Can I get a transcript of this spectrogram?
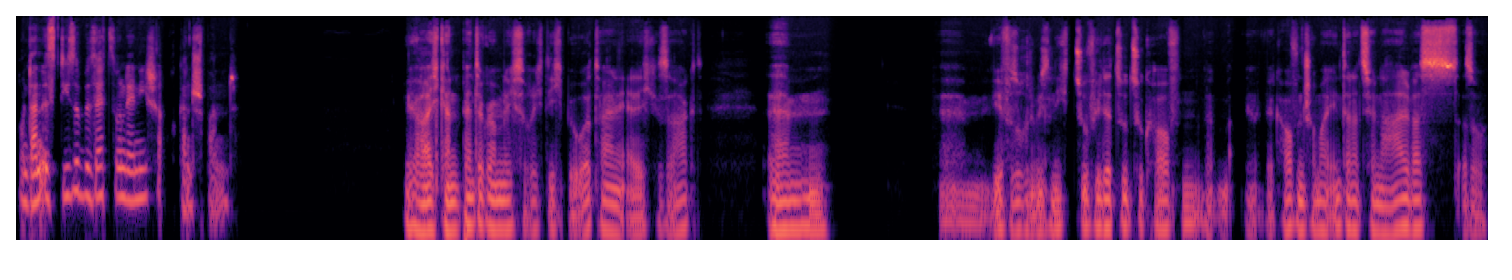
Und dann ist diese Besetzung der Nische auch ganz spannend. Ja, ich kann Pentagram nicht so richtig beurteilen, ehrlich gesagt. Ähm, ähm, wir versuchen übrigens nicht zu viel dazu zu kaufen. Wir, kaufen schon mal international was, also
